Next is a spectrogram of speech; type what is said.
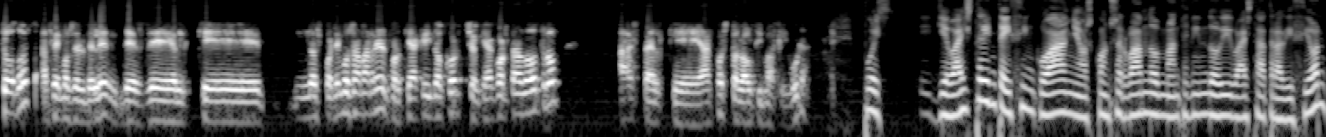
todos hacemos el Belén, desde el que nos ponemos a barrer porque ha caído corcho que ha cortado otro, hasta el que ha puesto la última figura. Pues lleváis 35 años conservando, manteniendo viva esta tradición.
